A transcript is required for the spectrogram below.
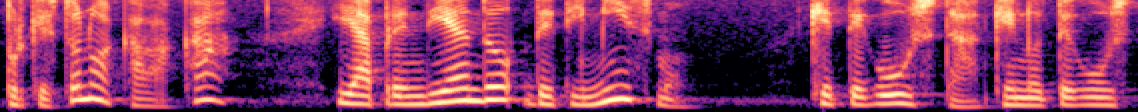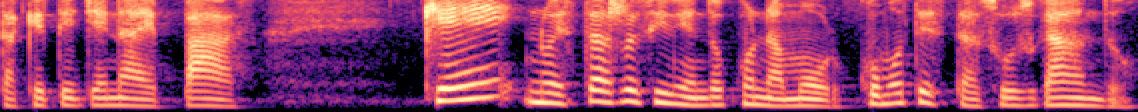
porque esto no acaba acá, y aprendiendo de ti mismo, qué te gusta, qué no te gusta, qué te llena de paz, qué no estás recibiendo con amor, cómo te estás juzgando,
